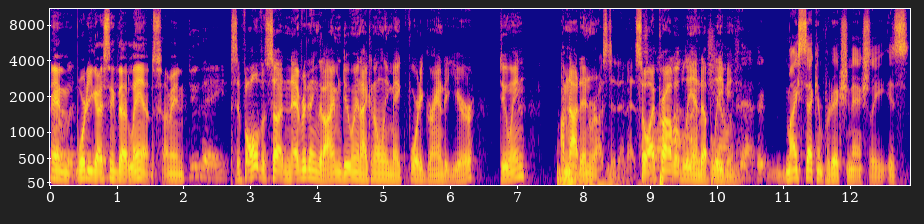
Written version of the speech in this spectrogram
And where do you guys think that lands? I mean, do they if all of a sudden everything that i'm doing i can only make 40 grand a year doing i'm not interested in it so, i probably end up leaving it My second prediction actually is,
